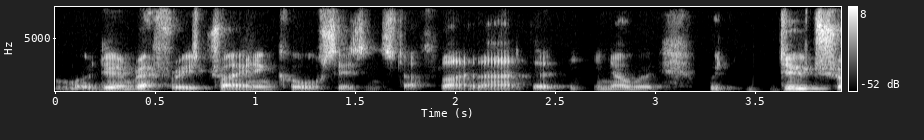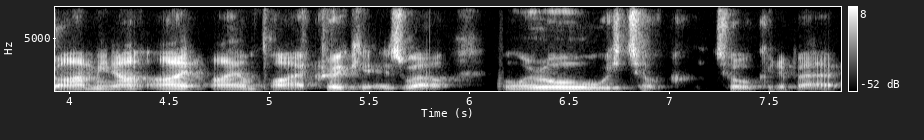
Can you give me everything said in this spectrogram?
we're doing referees training courses and stuff like that. That you know we, we do try. I mean, I, I umpire cricket as well, and we're always talk, talking about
